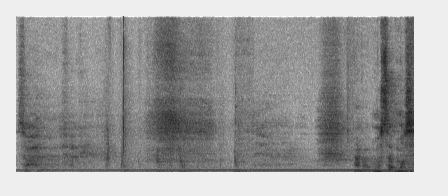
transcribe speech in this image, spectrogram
So. Aber muss, das muss.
